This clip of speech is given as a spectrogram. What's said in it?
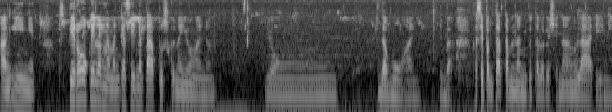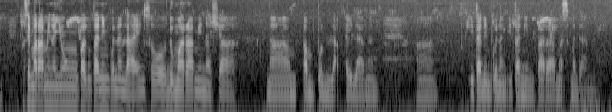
ang init. Pero okay lang naman kasi natapos ko na yung ano, yung damuhan. 'di ba? Kasi pagtatamnan ko talaga siya ng laing. Kasi marami na yung pagtanim ko ng laing, so dumarami na siya na pampunla. Kailangan ah, itanim ko ng itanim para mas madami.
